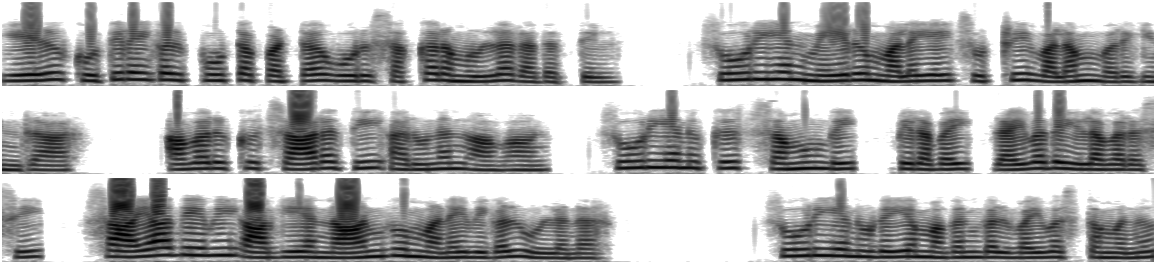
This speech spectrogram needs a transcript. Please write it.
ஏழு குதிரைகள் பூட்டப்பட்ட ஒரு சக்கரமுள்ள ரதத்தில் சூரியன் மேரு மலையை சுற்றி வலம் வருகின்றார். அவருக்கு சாரதி அருணன் ஆவான். சூரியனுக்கு சமுங்கை பிறவை ரைவத இளவரசி சாயாதேவி ஆகிய நான்கு மனைவிகள் உள்ளனர். சூரியனுடைய மகன்கள் வைவஸ்தமனு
